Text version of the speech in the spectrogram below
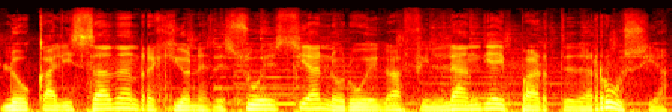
localizada en regiones de Suecia, Noruega, Finlandia y parte de Rusia,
